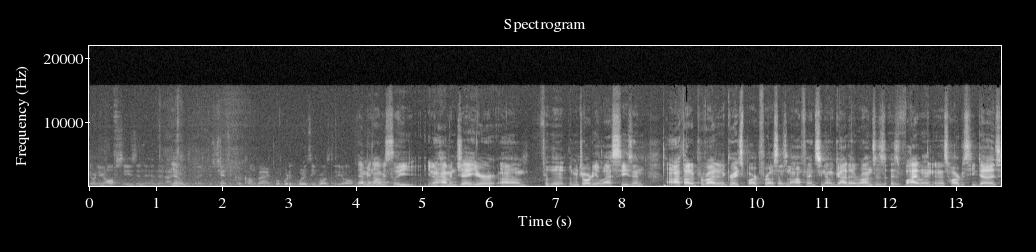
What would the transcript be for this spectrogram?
During the offseason, and then I Yeah. know there's a chance it could come back, but what, what has he brought to the offense? I mean, obviously, you know, having Jay here um, for the, the majority of last season, uh, I thought it provided a great spark for us as an offense. You know, a guy that runs as, as violent and as hard as he does.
